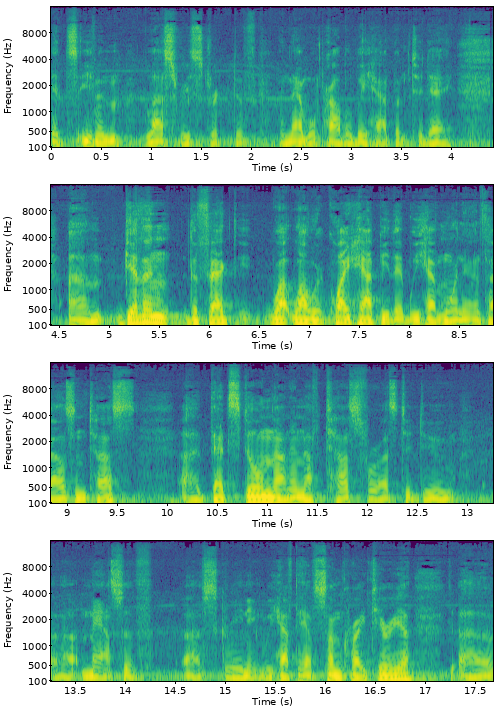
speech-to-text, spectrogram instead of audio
it's even less restrictive, and that will probably happen today. Um, given the fact, while, while, we're quite happy that we have more than 1,000 tests, uh, that's still not enough tests for us to do uh, massive uh, screening. We have to have some criteria uh,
